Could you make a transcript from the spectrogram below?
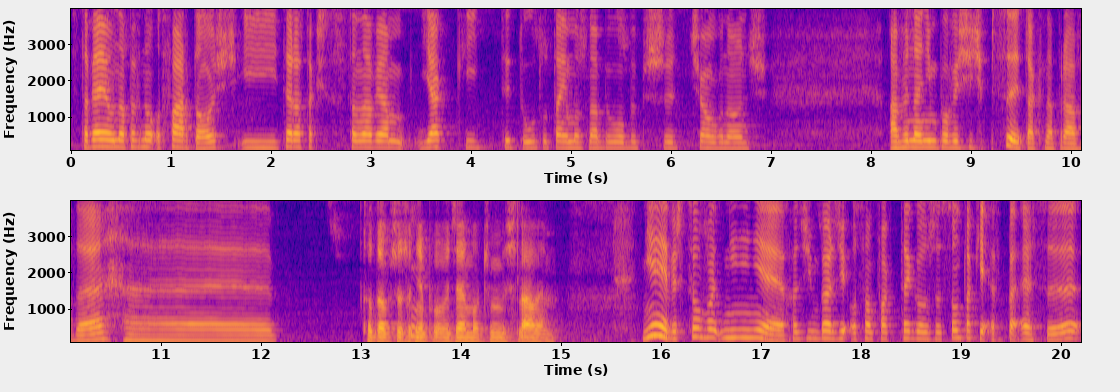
stawiają na pewną otwartość i teraz tak się zastanawiam, jaki tytuł tutaj można byłoby przyciągnąć, aby na nim powiesić psy tak naprawdę. Eee... To dobrze, że nie powiedziałem o czym myślałem. Nie, wiesz co, nie, nie, nie. Chodzi mi bardziej o sam fakt tego, że są takie FPS-y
